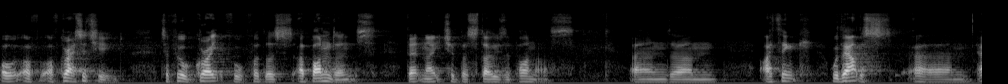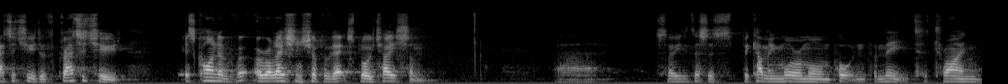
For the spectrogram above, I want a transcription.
or of, of gratitude, to feel grateful for this abundance that nature bestows upon us. And um, I think without this um, attitude of gratitude, it's kind of a relationship of exploitation. Uh, so this is becoming more and more important for me to try and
